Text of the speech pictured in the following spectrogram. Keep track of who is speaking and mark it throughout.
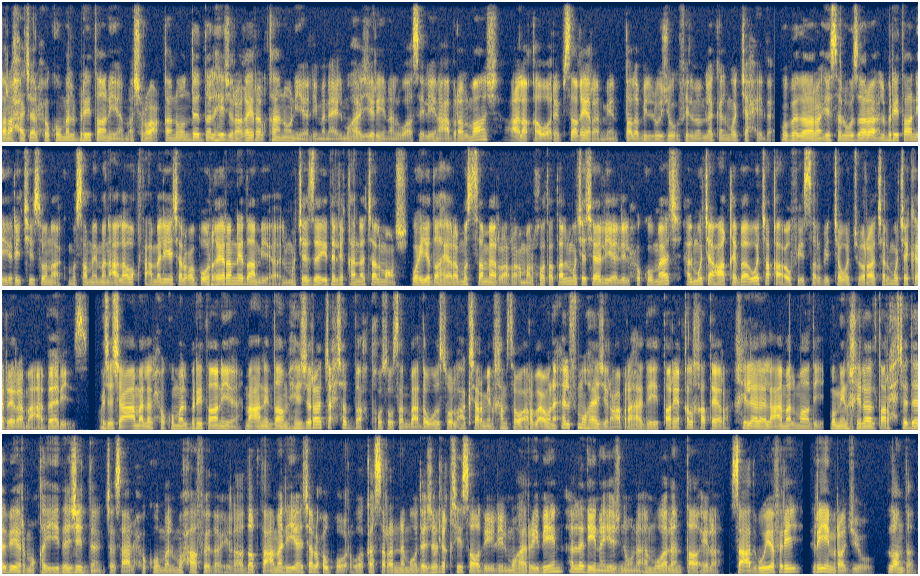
Speaker 1: طرحت الحكومة البريطانية مشروع قانون ضد الهجرة غير القانونية لمنع المهاجرين الواصلين عبر الماش على قوارب صغيرة من طلب اللجوء في المملكة المتحدة. وبدا رئيس الوزراء البريطاني ريتشي سوناك مصمما على وقف عملية العبور غير النظامية المتزايدة لقناة الماش وهي ظاهرة مستمرة رغم الخطط المتتالية للحكومات المتعاقبة وتقع في صلب التوترات المتكررة مع باريس. وتتعامل الحكومة البريطانية مع نظام هجرة تحت الضغط خصوصا بعد وصول أكثر من 45 ألف مهاجر عبر هذه الطريقة الخطيرة خلال العام الماضي ومن خلال طرح تدابير مقيدة جدا تسعى الحكومة المحافظة إلى ضبط عمليات العبور وكسر النموذج الاقتصادي للمهربين الذين يجنون أموالا طائلة. سعد بويفري ريم راديو لندن.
